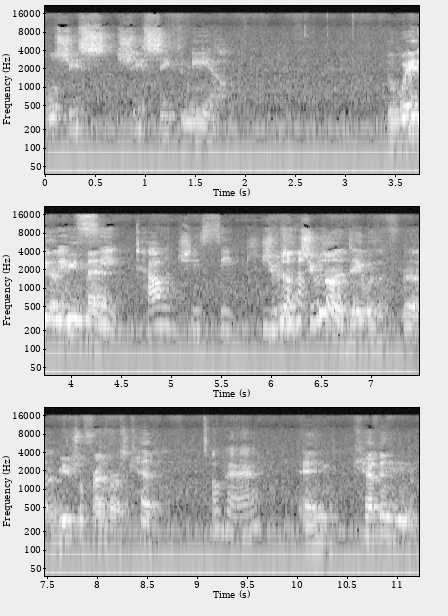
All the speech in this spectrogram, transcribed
Well, she she seeked me out. The way that we met, Seeked? How did she seek? she was on, she was on a date with a, a mutual friend of ours, Kevin. okay. and Kevin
